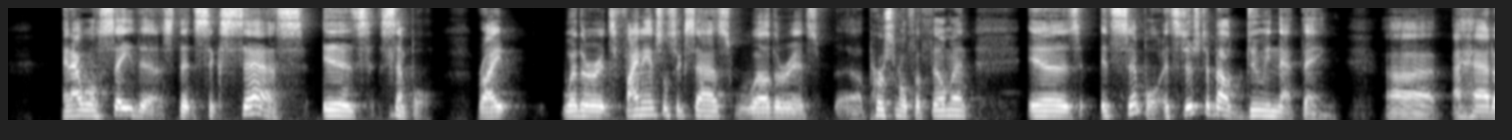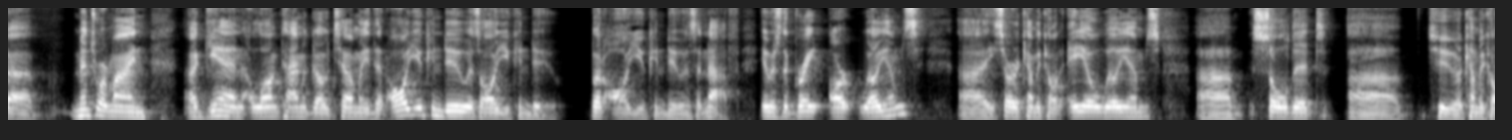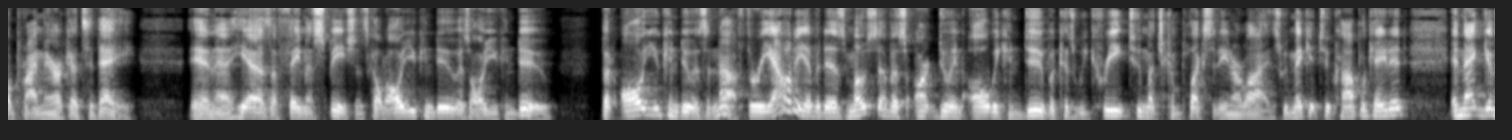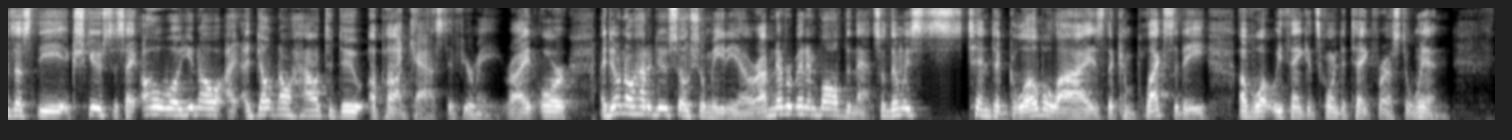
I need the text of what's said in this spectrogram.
And I will say this that success is simple, right? Whether it's financial success, whether it's uh, personal fulfillment, is it's simple. It's just about doing that thing uh, I had a mentor of mine again a long time ago tell me that all you can do is all you can do, but all you can do is enough. It was the great Art Williams. Uh, he started a company called A.L. Williams, uh, sold it uh, to a company called Primerica today. And uh, he has a famous speech, and it's called All You Can Do is All You Can Do but all you can do is enough. The reality of it is, most of us aren't doing all we can do because we create too much complexity in our lives. We make it too complicated. And that gives us the excuse to say, oh, well, you know, I, I, don't know how to do a podcast if you're me, right? Or I don't know how to do social media, or I've never been involved in that. So then we s- tend to globalize the complexity of what we think it's going to take for us to win.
